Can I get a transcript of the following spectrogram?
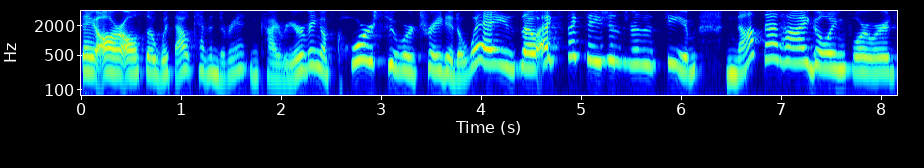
They are also without Kevin Durant and Kyrie Irving, of course, who were traded away. So expectations for this team not that high going forward.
